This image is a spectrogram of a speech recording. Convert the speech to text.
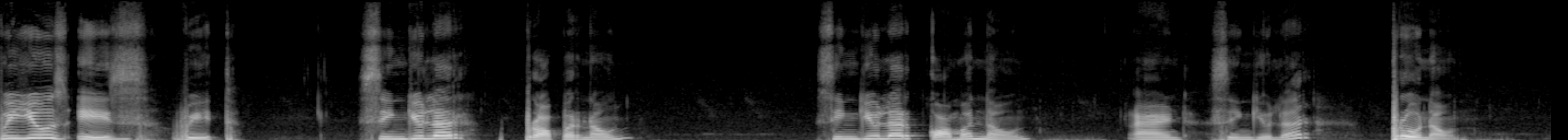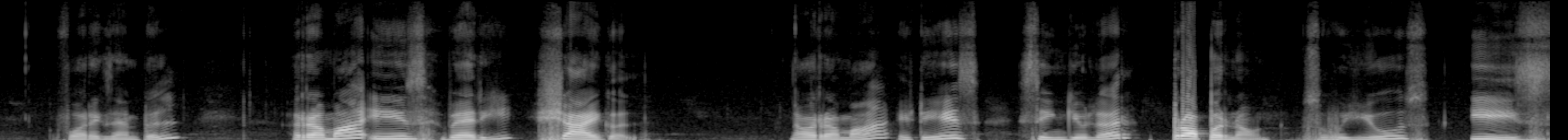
We use is with singular proper noun, singular common noun and singular pronoun. For example, Rama is very shy girl. Now Rama it is singular proper noun. So we use is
